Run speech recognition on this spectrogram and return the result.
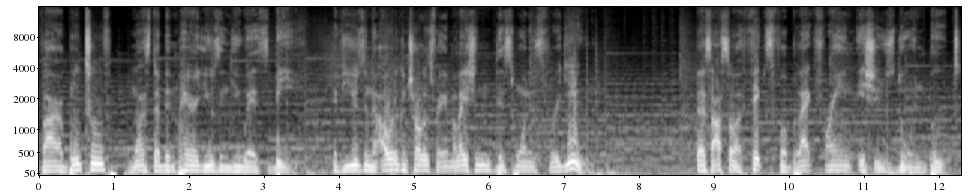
via Bluetooth once they've been paired using USB. If you're using the older controllers for emulation, this one is for you. There's also a fix for black frame issues during boot.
